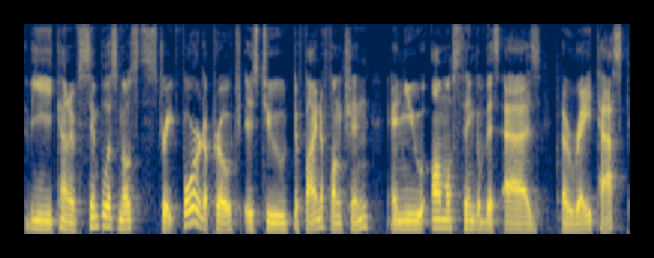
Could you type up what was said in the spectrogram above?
the kind of simplest, most straightforward approach is to define a function and you almost think of this as a Ray task.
